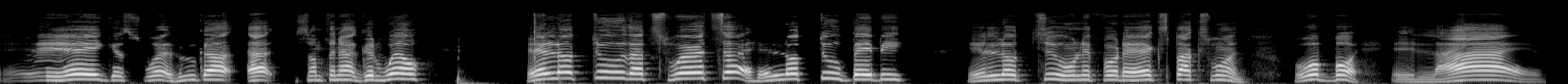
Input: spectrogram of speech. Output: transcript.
Hey, hey, guess what? Who got at something at Goodwill? Halo 2, that's where it's at. Halo 2, baby. Halo 2, only for the Xbox One. Oh boy, live.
